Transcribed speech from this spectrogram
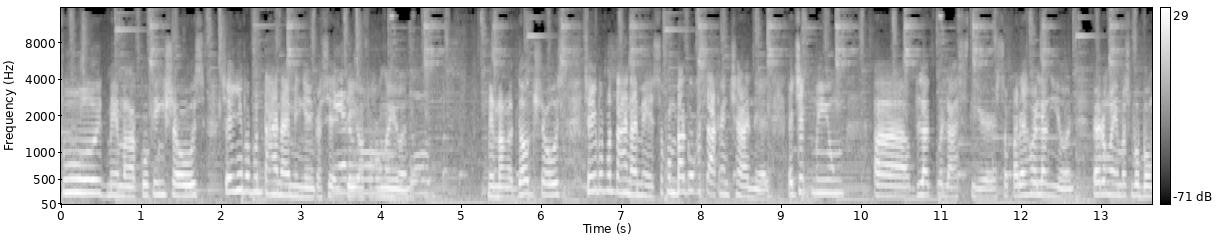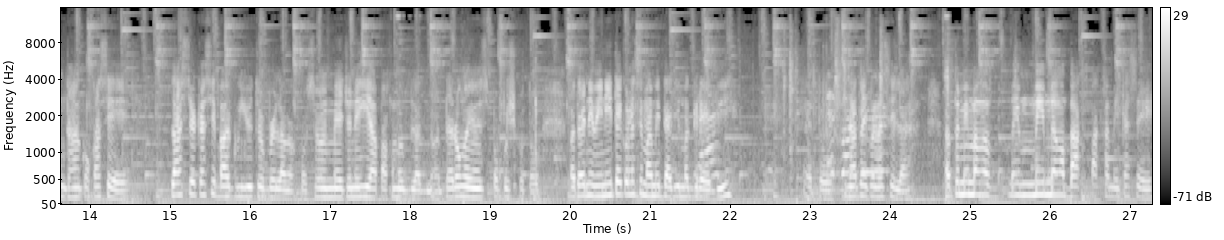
food, may mga cooking shows. So yun yung papuntahan namin ngayon kasi day off ako ngayon. May mga dog shows. So yun yung papuntahan namin. So kung bago ka sa akin channel, i-check mo yung uh, vlog ko last year. So pareho lang yun. Pero ngayon mas babonggahan ko kasi last year kasi bagong YouTuber lang ako. So medyo nahiya pa ako mag-vlog noon. Pero ngayon papush ko to. But anyway, nintay ko lang si Mami Daddy mag-ready. Ito, natay ko lang sila. At may mga may, may mga backpack kami kasi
